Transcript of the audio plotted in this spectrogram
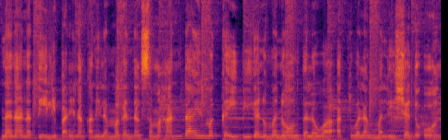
nananatili pa rin ang kanilang magandang samahan dahil magkaibigan umano ang dalawa at walang mali siya doon.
